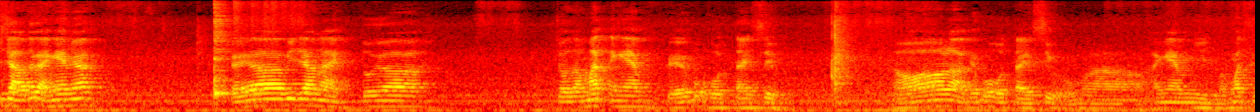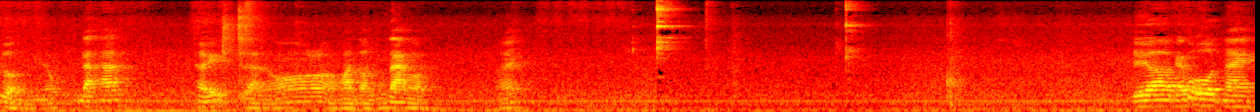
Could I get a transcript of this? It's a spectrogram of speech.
Xin chào tất cả anh em nhé. Cái ờ, video này tôi ờ, cho ra mắt anh em cái bộ hột tài xỉu. Nó là cái bộ hột tài xỉu mà anh em nhìn bằng mắt thường thì nó đã thấy là nó là hoàn toàn không tang rồi. Đấy. Thì ờ, cái bộ hột này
